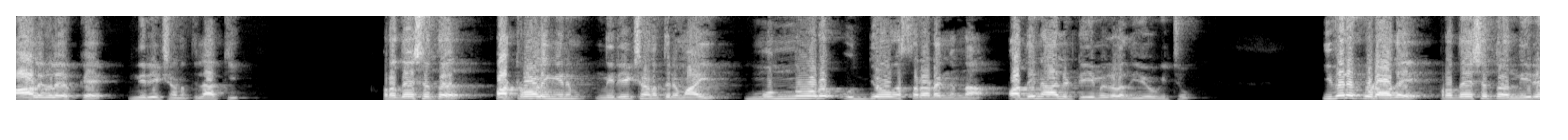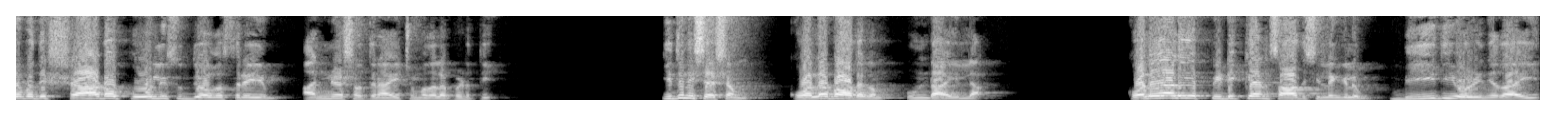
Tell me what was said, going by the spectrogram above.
ആളുകളെയൊക്കെ നിരീക്ഷണത്തിലാക്കി. പ്രദേശത്ത് പട്രോളിങ്ങിനും നിരീക്ഷണത്തിനുമായി മുന്നൂറ് ഉദ്യോഗസ്ഥരടങ്ങുന്ന പതിനാല് ടീമുകളെ നിയോഗിച്ചു. ഇവരെ കൂടാതെ പ്രദേശത്ത് നിരവധി ഷാഡോ പോലീസ് ഉദ്യോഗസ്ഥരെയും അന്വേഷണത്തിനായി ചുമതലപ്പെടുത്തി. ഇതിനുശേഷം കൊലപാതകം ഉണ്ടായില്ല. കൊലയാളിയെ പിടിക്കാൻ സാധിച്ചില്ലെങ്കിലും ഭീതി ഒഴിഞ്ഞതായി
